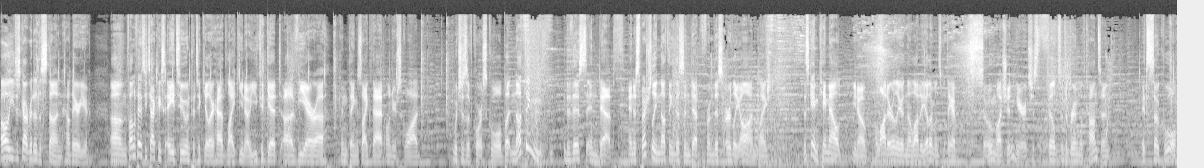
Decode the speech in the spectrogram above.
Oh, you just got rid of the stun, how dare you. Um, Final Fantasy Tactics A2 in particular had, like, you know, you could get, uh, Viera and things like that on your squad which is of course cool, but nothing this in-depth, and especially nothing this in-depth from this early on. Like, this game came out, you know, a lot earlier than a lot of the other ones, but they have so much in here. It's just filled to the brim with content. It's so cool.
